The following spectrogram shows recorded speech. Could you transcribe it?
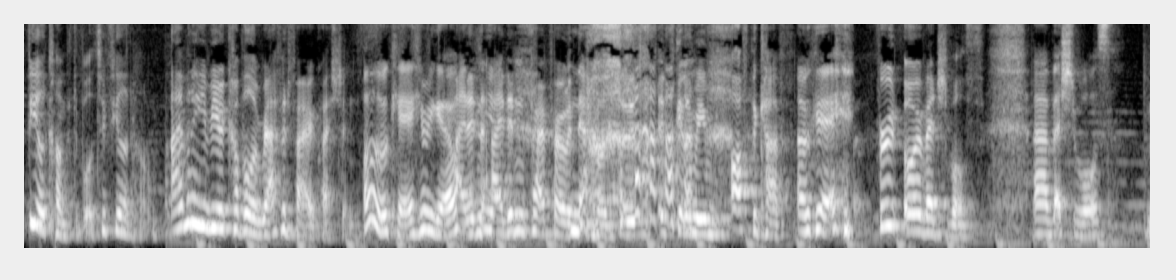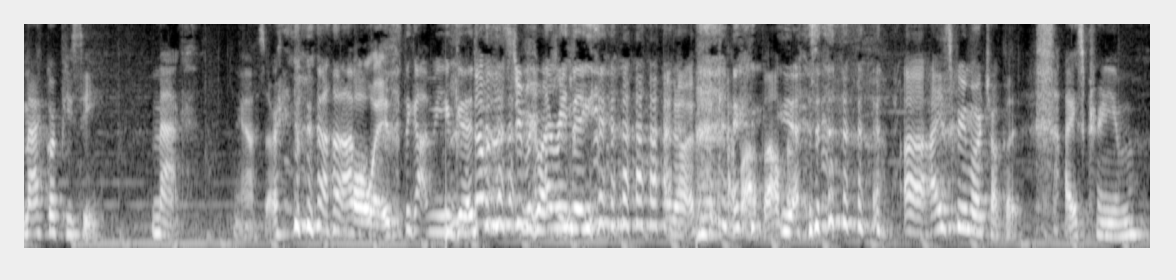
feel comfortable, to feel at home. I'm going to give you a couple of rapid fire questions. Oh, okay, here we go. I didn't. I didn't prep her with No. these ones, so it's, it's going to be off the cuff. Okay. Fruit or vegetables? Uh, vegetables. Mac or PC? Mac. Yeah, sorry. Always. They got me good. That was a stupid question. Everything. I know. Blah. yes. Uh, ice cream or chocolate? Ice cream.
